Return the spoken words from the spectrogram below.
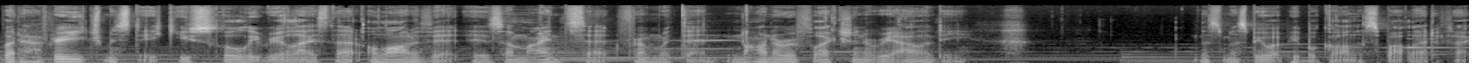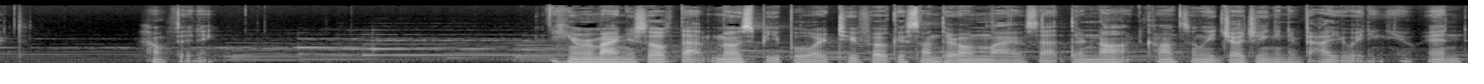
But after each mistake, you slowly realize that a lot of it is a mindset from within, not a reflection of reality. This must be what people call the spotlight effect. How fitting. You remind yourself that most people are too focused on their own lives that they're not constantly judging and evaluating you. And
